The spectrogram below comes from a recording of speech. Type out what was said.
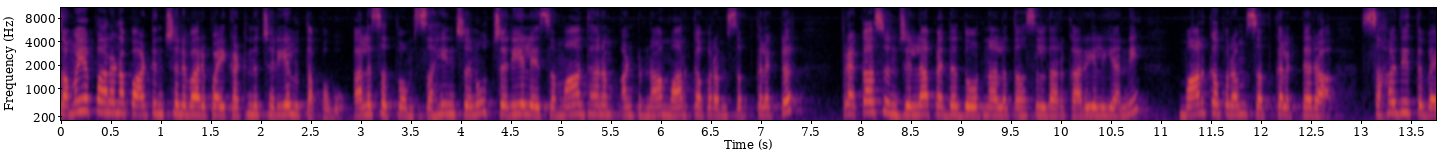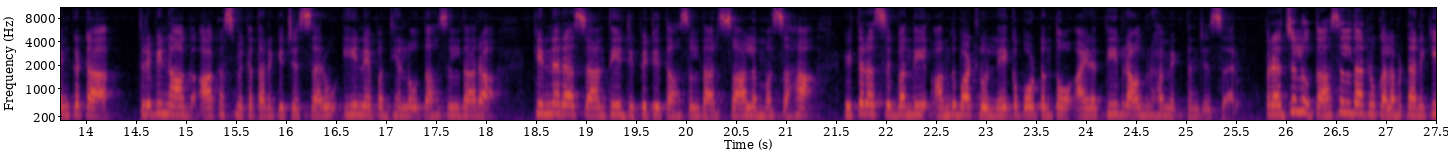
సమయపాలన పాటించని వారిపై కఠిన చర్యలు తప్పవు. అలసత్వం సహించను చర్యలే సమాధానం అంటున్న మార్కాపురం సబ్ కలెక్టర్. ప్రకాశం జిల్లా పెద్ద దోర్నాల తహసీల్దార్ కార్యాలయాన్ని మార్కాపురం సబ్ కలెక్టర్ సహదీత్ వెంకట త్రివినాగ్ ఆకస్మిక తనిఖీ చేశారు. ఈ నేపథ్యంలో తహసీల్దార్ కిన్నెర శాంతి డిప్యూటీ తహసీల్దార్ సాలమ్మ సహా ఇతర సిబ్బంది అందుబాటులో లేకపోవడంతో ఆయన తీవ్ర ఆగ్రహం వ్యక్తం చేశారు. ప్రజలు తహసీల్దార్ను కలవటానికి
